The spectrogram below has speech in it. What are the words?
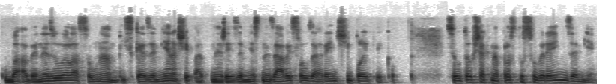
Kuba a Venezuela jsou nám blízké země, naši partneři, země s nezávislou zahraniční politikou. Jsou to však naprosto suverénní země.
